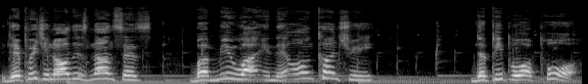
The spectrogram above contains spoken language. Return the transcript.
They're preaching all this nonsense, but meanwhile in their own country, the people are poor.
